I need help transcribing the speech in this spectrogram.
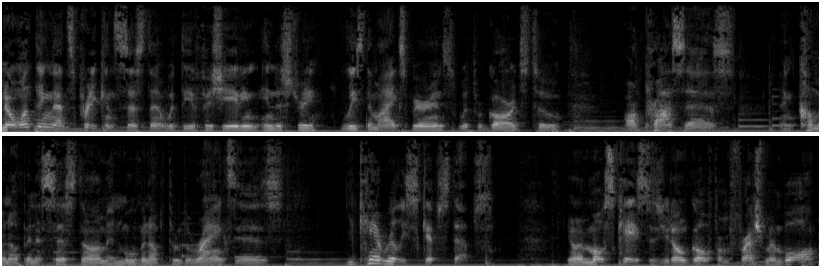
You know, one thing that's pretty consistent with the officiating industry, at least in my experience, with regards to our process and coming up in a system and moving up through the ranks, is you can't really skip steps. You know, in most cases, you don't go from freshman ball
